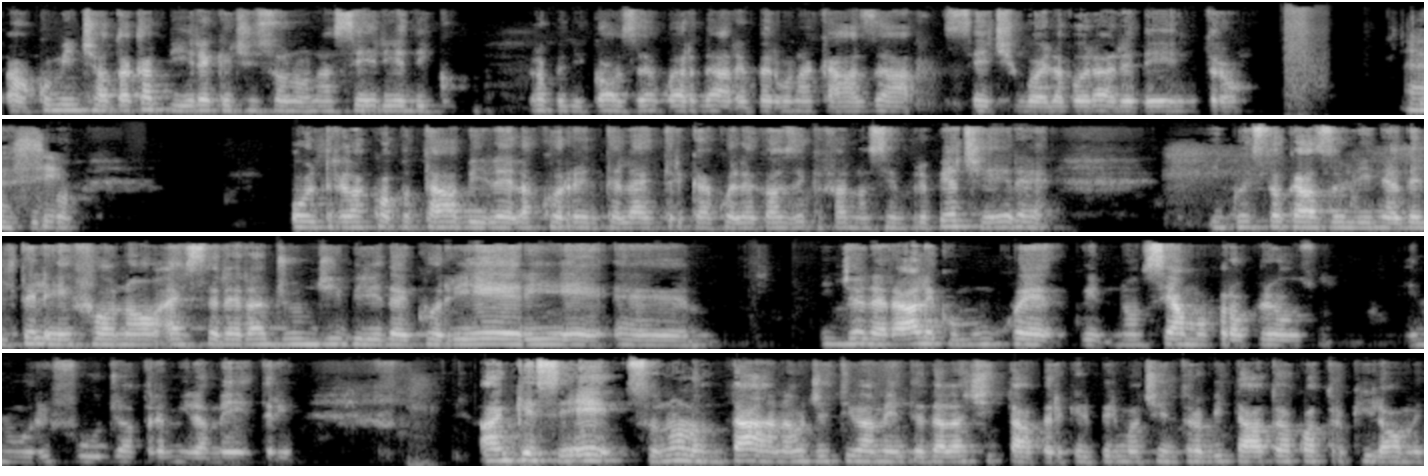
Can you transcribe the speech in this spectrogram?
ho cominciato a capire che ci sono una serie di proprio di cose da guardare per una casa se ci vuoi lavorare dentro. Eh, sì. tipo, oltre l'acqua potabile, la corrente elettrica, quelle cose che fanno sempre piacere, in questo caso linea del telefono, essere raggiungibili dai corrieri, eh, in generale comunque non siamo proprio in un rifugio a 3.000 metri, anche se sono lontana oggettivamente dalla città perché il primo centro abitato è a 4 km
